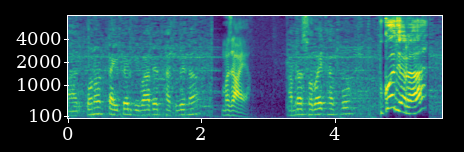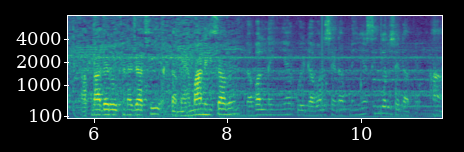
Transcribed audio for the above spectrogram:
আর কোনো টাইপের বিবাদে থাকবে না मजा आया আমরা সবাই থাকবো रुको जरा আপনাদের ওইখানে যাচ্ছি একটা मेहमान हिसाब है डबल नहीं है कोई डबल सेटअप नहीं है सिंगल सेटअप है हाँ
